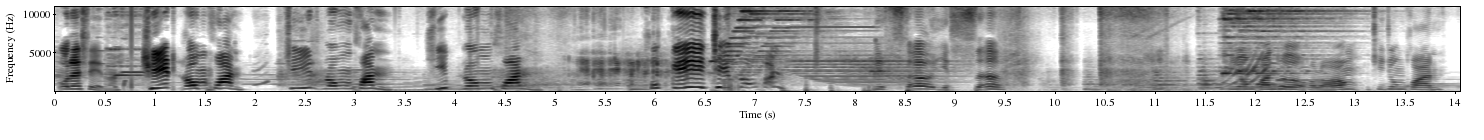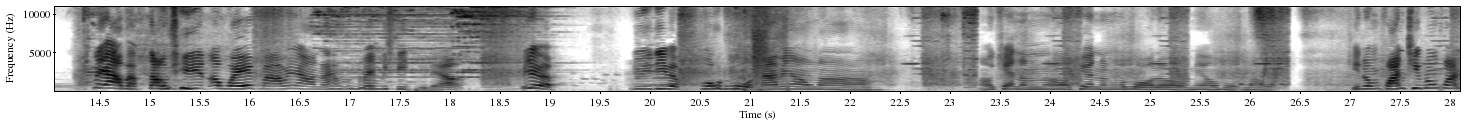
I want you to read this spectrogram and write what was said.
โอ้ได้เศษมาชีสลมควัน ชีสลมควัน ชีสลมควันคุกกี้ชีสลมควัน yes sir yes sir ชีสลมควันเถอะขอร้องชีสลมควันไม่เอาแบบเตาชีสเอาเวกมาไม่เอานะ มันไม่มีสิทธิ์อยู่แล้ว ไม่ใช่แบบอยู่ดีๆแบบโหดโหดๆมาไม่เอานะเอาแค่นั้นเอาแค่นั้นก็พอแล้วไม่เอาโหดมากหรอกชิดลมควันชิดลมควัน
